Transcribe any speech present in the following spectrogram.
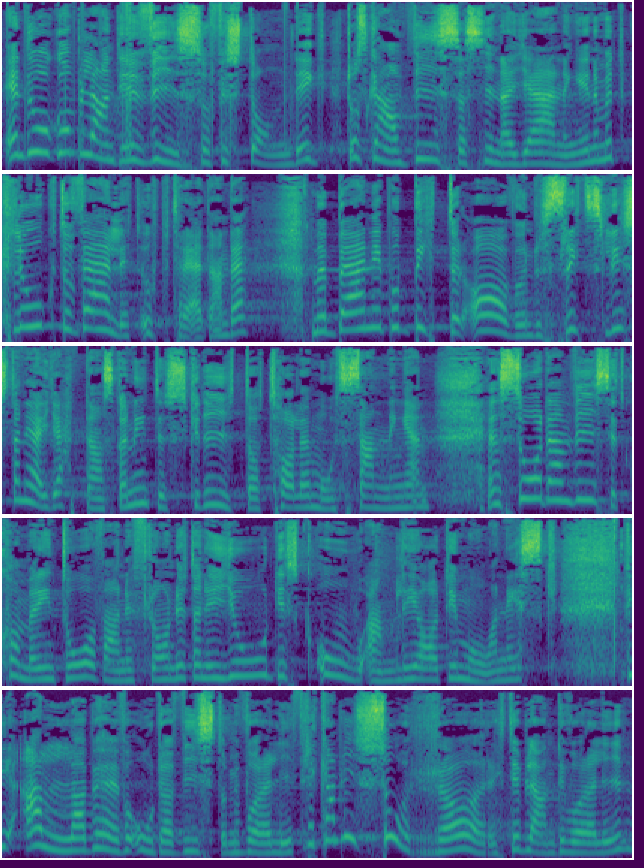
Är någon bland er vis och förståndig, då ska han visa sina gärningar genom ett klokt och vänligt uppträdande. Men bär ni på bitter avund och stridslystan i era hjärtan ska ni inte skryta och tala emot sanningen. En sådan vishet kommer inte ovanifrån utan är jordisk, oandlig, ja demonisk. Vi alla behöver ord av visdom i våra liv, för det kan bli så rörigt ibland i våra liv.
